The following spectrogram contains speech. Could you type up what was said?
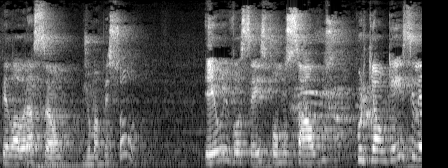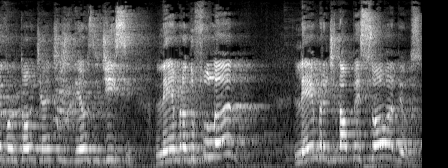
pela oração de uma pessoa. Eu e vocês fomos salvos porque alguém se levantou diante de Deus e disse: Lembra do fulano, lembra de tal pessoa, Deus.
